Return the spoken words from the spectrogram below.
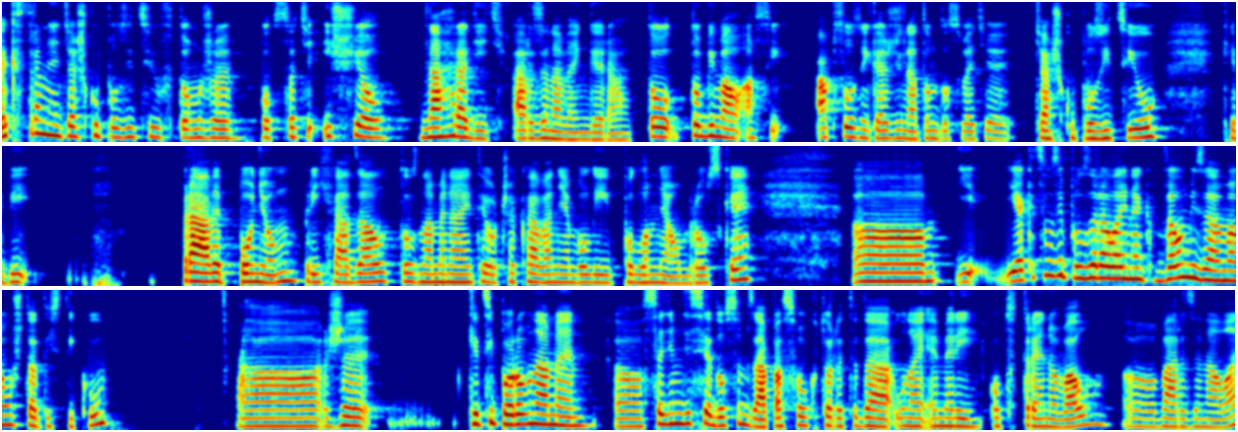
extrémne ťažkú pozíciu v tom, že v podstate išiel nahradiť Arzena Wengera. To, to by mal asi absolútne každý na tomto svete ťažkú pozíciu, keby práve po ňom prichádzal. To znamená, aj tie očakávania boli podľa mňa obrovské. Uh, ja keď som si pozerala inak veľmi zaujímavú štatistiku, uh, že keď si porovnáme uh, 78 zápasov, ktoré teda Unai Emery odtrénoval uh, v Arsenale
